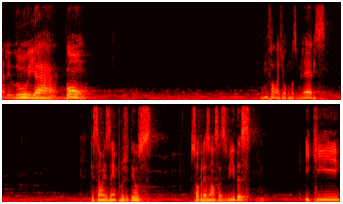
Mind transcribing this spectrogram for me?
Aleluia! Bom, vamos falar de algumas mulheres que são exemplos de Deus sobre as nossas vidas e que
